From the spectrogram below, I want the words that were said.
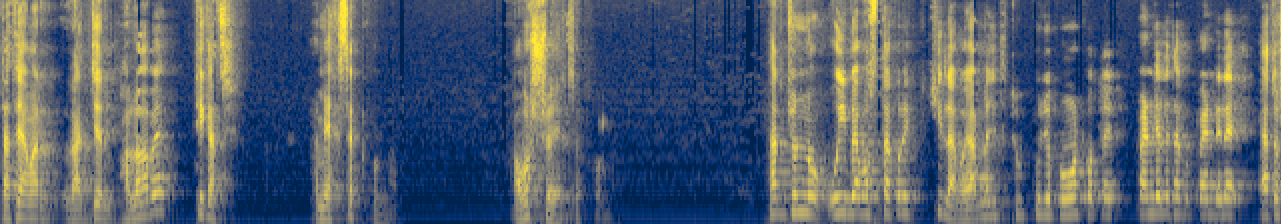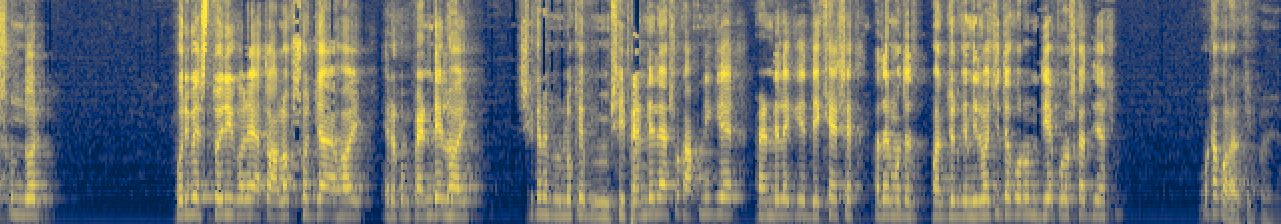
তাতে আমার রাজ্যের ভালো হবে, ঠিক আছে। আমি অ্যাকসেপ্ট করলাম। অবশ্যই অ্যাকসেপ্ট করলাম। তার জন্য ওই ব্যবস্থা করে কি লাভ হয়? আপনার যদি পুজো প্রমোট করতে প্যান্ডেলে থাকুক, প্যান্ডেলে এত সুন্দর পরিবেশ তৈরি করে, এত আলোকসজ্জা হয়, এরকম প্যান্ডেল হয় সেখানে লোকে সেই প্যান্ডেলে আসুক, আপনি গিয়ে প্যান্ডেলে গিয়ে দেখে এসে তাদের মধ্যে পাঁচজনকে নির্বাচিত করুন, দিয়ে পুরস্কার দিয়ে আসুন। ওটা করার কি প্রয়োজন?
